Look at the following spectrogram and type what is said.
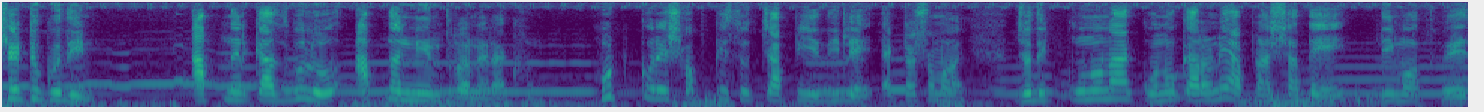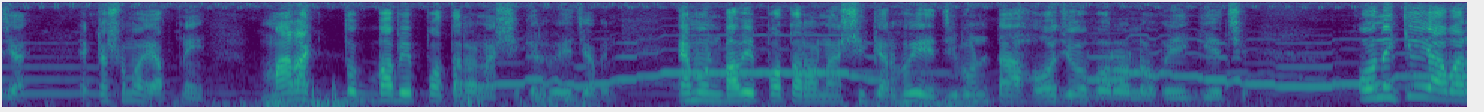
সেটুকু দিন। আপনার কাজগুলো আপনার নিয়ন্ত্রণে রাখুন। হুট করে সব কিছু চাপিয়ে দিলে একটা সময় যদি কোনো না কোনো কারণে আপনার সাথে দ্বিমত হয়ে যায়, একটা সময় আপনি মারাত্মকভাবে প্রতারণার শিকার হয়ে যাবেন। এমনভাবে প্রতারণার শিকার হয়ে জীবনটা হজ বরল হয়ে গিয়েছে। অনেকেই আবার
